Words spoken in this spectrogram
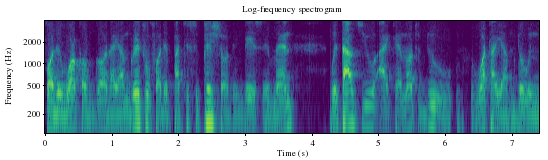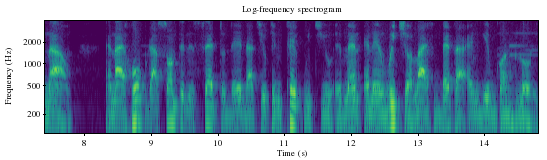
for the work of God. I am grateful for the participation in this. Amen. Without you, I cannot do what I am doing now. And I hope that something is said today that you can take with you, amen, and enrich your life better and give God glory.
